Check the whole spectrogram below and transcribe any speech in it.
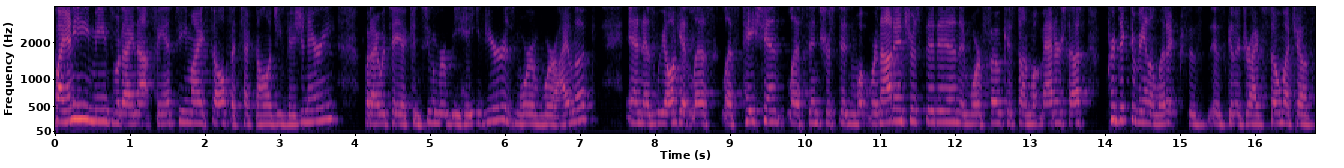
by any means would I not fancy myself a technology visionary, but I would say a consumer behavior is more of where I look and as we all get less less patient less interested in what we're not interested in and more focused on what matters to us predictive analytics is is going to drive so much of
